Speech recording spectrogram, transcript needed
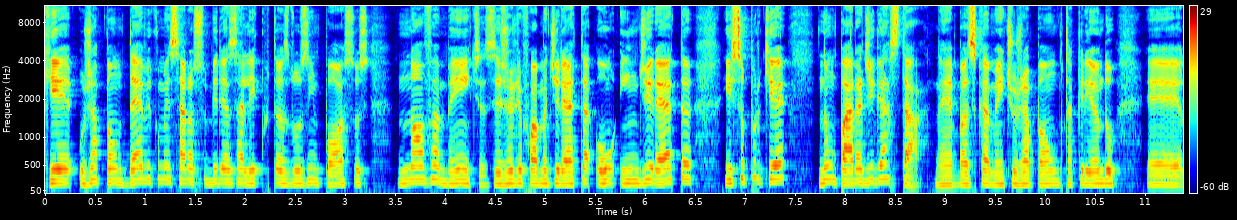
que o Japão deve começar a subir as alíquotas dos impostos novamente, seja de forma direta ou indireta. Isso porque não para de gastar, né? Basicamente o Japão está criando é,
